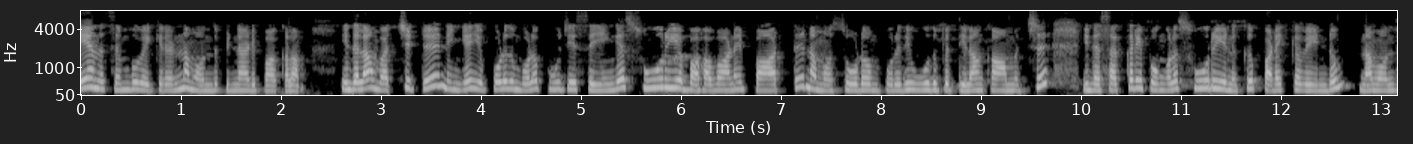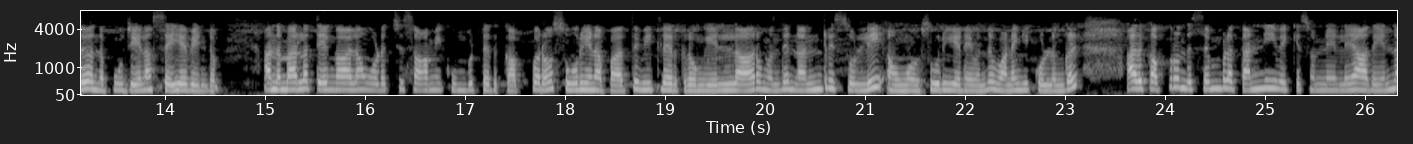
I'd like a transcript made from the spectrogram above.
ஏன் அந்த செம்பு வைக்கிறேன்னு நம்ம வந்து பின்னாடி பார்க்கலாம். இதெல்லாம் வச்சுட்டு நீங்கள் எப்பொழுதும் போல் பூஜை செய்யுங்க. சூரிய பகவானை பார்த்து நம்ம சூடம் பொருதி ஊதுபத்திலாம் காமிச்சு இந்த சர்க்கரை பொங்கலை சூரியனுக்கு படைக்க வேண்டும். நம்ம வந்து அந்த பூஜையெல்லாம் செய்ய வேண்டும். அந்த மாதிரிலாம் தேங்காயெல்லாம் உடச்சி சாமி கும்பிட்டதுக்கு அப்புறம் சூரியனை பார்த்து வீட்டில் இருக்கிறவங்க எல்லாரும் வந்து நன்றி சொல்லி அவங்க சூரியனை வந்து வணங்கி கொள்ளுங்கள். அதுக்கப்புறம் இந்த செம்பில் தண்ணி வைக்க சொன்னேன் இல்லையா? அதை என்ன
